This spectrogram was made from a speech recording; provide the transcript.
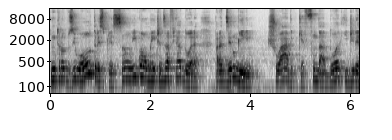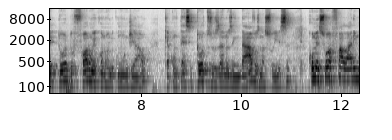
introduziu outra expressão igualmente desafiadora, para dizer o mínimo. Schwab, que é fundador e diretor do Fórum Econômico Mundial, que acontece todos os anos em Davos, na Suíça, começou a falar em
